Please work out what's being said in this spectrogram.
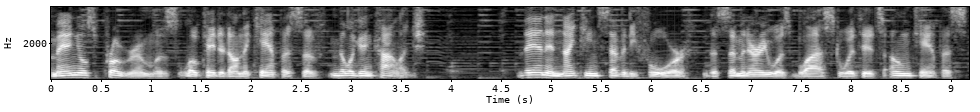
Emmanuel's program was located on the campus of Milligan College. Then in 1974, the seminary was blessed with its own campus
